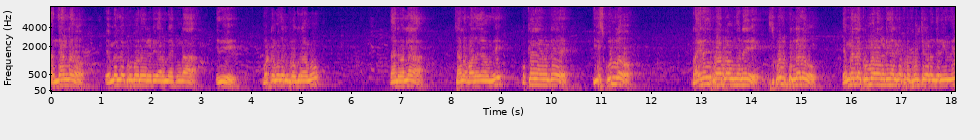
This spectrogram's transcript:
నంద్యాలలో ఎమ్మెల్యే భూమారావు రెడ్డి గారు లేకుండా ఇది మొట్టమొదటి ప్రోగ్రాము. దానివల్ల చాలా బాధగా ఉంది. ముఖ్యంగా ఏమంటే ఈ స్కూల్లో డ్రైనేజ్ ప్రాబ్లం ఉందని స్కూల్ పిల్లలు ఎమ్మెల్యే భూమారావు రెడ్డి గారికి అప్పుడు ఫోన్ చేయడం జరిగింది.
